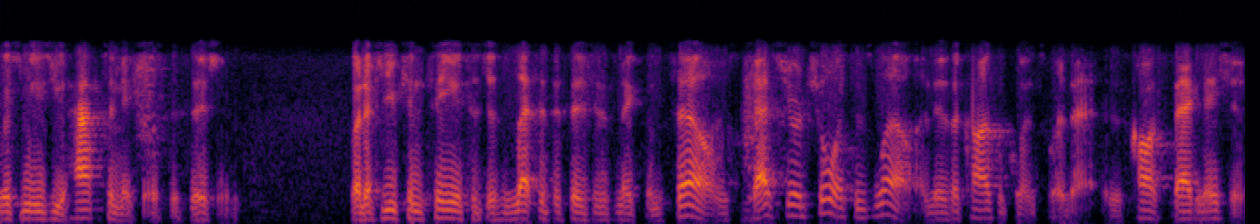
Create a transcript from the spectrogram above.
which means you have to make those decisions. But if you continue to just let the decisions make themselves, that's your choice as well. And there's a consequence for that. It's called stagnation.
